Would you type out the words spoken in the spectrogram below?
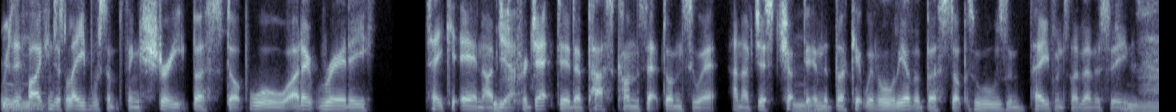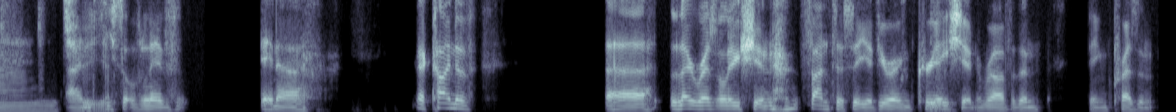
Whereas if I Mm. can just label something street, bus stop, wall, I don't really take it in. I've just Yeah. projected a past concept onto it and I've just chucked it Mm. in the bucket with all the other bus stops, walls, and pavements I've ever seen. Mm, true, and yeah. you sort of live in a a kind of uh low resolution fantasy of your own creation rather than being present.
